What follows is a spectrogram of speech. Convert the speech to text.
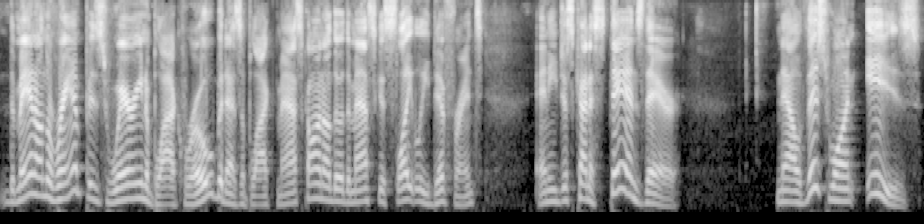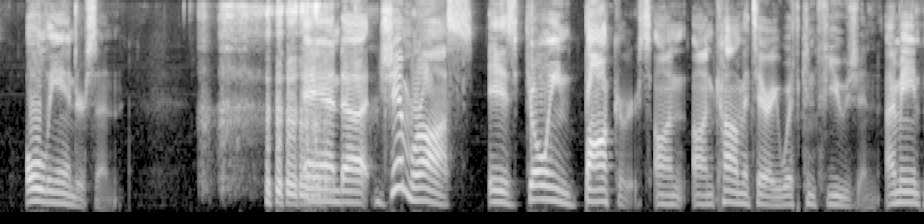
the man on the ramp is wearing a black robe and has a black mask on, although the mask is slightly different, and he just kind of stands there. Now, this one is Ole Anderson. and uh, Jim Ross is going bonkers on, on commentary with confusion. I mean,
